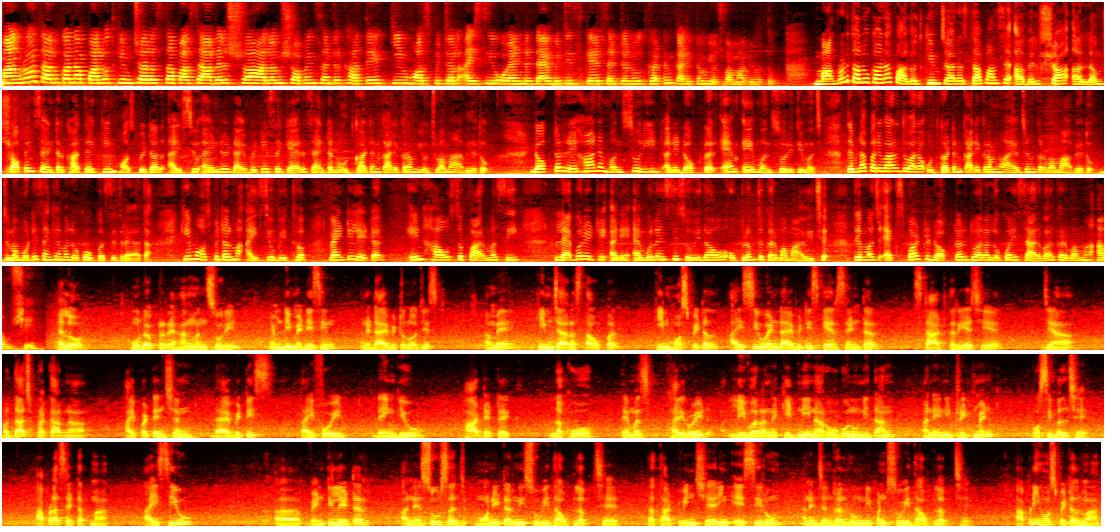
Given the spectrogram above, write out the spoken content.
માંગરોળ તાલુકાના પાલોદ કિમચા રસ્તા પાસે આવેલ શાહ આલમ શોપિંગ સેન્ટર ખાતે Kim hospital, ICU and diabetes care સેન્ટરનું ઉદ્ઘાટન કાર્યક્રમ યોજવામાં આવ્યો હતો. માંગરોળ તાલુકાના પાલોદ કિમ ચાર રસ્તા પાસે આવેલ શાહ આલમ શોપિંગ સેન્ટર ખાતે Kim hospital ICU and diabetes care સેન્ટરનું ઉદ્ઘાટન કાર્યક્રમ યોજવામાં આવ્યો હતો. ડોક્ટર રેહાન મંસૂરી અને ડોક્ટર એમ એ મંસૂરી તેમજ તેમના પરિવાર દ્વારા ઉદ્ઘાટન કાર્યક્રમનું આયોજન કરવામાં આવ્યું હતું, જેમાં મોટી સંખ્યામાં લોકો ઉપસ્થિત રહ્યા હતા. કિમ હોસ્પિટલમાં ICU with ventilator in house pharmacy, laboratory અને એમ્બ્યુલન્સની સુવિધાઓ ઉપલબ્ધ કરવામાં આવી છે. તેમજ એક્સપર્ટ ડોક્ટર દ્વારા લોકોની સારવાર કરવામાં આવશે. હેલો, હું doctor Rehan Mansuri, MD medicine અને ડાયાબિટોલોજિસ્ટ. અમે કિમ ચાર રસ્તા ઉપર Kim hospital ICU and diabetes care centre start કરીએ છીએ, જ્યાં બધા જ પ્રકારના hypertension diabetes, typhoid, dengue, heart attack, લકવો તેમજ થાઇરોઇડ, લીવર અને કિડનીના રોગોનું નિદાન અને એની ટ્રીટમેન્ટ પોસિબલ છે. આપણા સેટઅપમાં આઈસીયુ વેન્ટિલેટર અને સુસજ્જ મોનિટરની સુવિધા ઉપલબ્ધ છે તથા ટ્વિન શેરિંગ એસી રૂમ અને જનરલ રૂમની પણ સુવિધા ઉપલબ્ધ છે. આપણી હોસ્પિટલમાં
